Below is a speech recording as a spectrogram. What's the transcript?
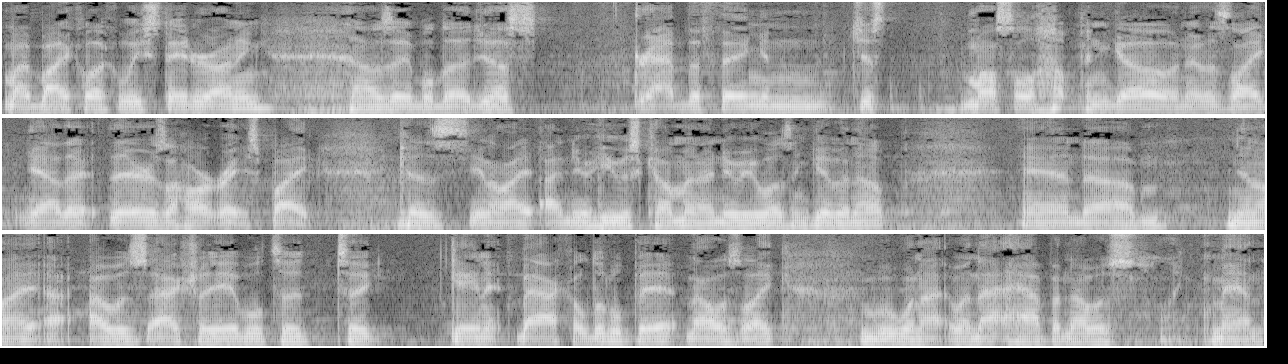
my bike luckily stayed running. I was able to just grab the thing and just muscle up and go. And it was like yeah, there, there's a heart rate spike because you know I, I knew he was coming. I knew he wasn't giving up, and um, you know I I was actually able to to gain it back a little bit. And I was like, when I when that happened, I was like, man,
